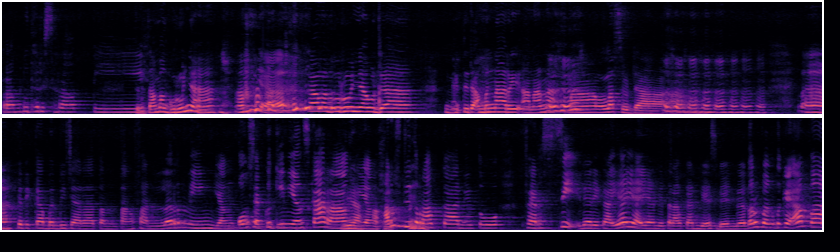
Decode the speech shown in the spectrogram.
rambut harus rapi. Terutama gurunya. Iya. Kalau gurunya udah tidak menarik, anak-anak malas sudah. Nah, ketika berbicara tentang fun learning yang konsep kekinian sekarang Iya. yang harus diterapkan itu versi dari kaya ya yang diterapkan di SBN 2 terbang itu kayak apa?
